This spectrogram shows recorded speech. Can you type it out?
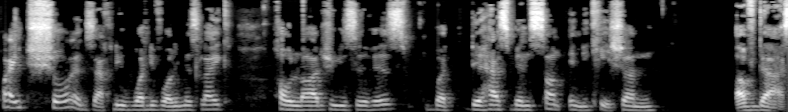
quite sure exactly what the volume is like, how large the reserve is, but there has been some indication of gas.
